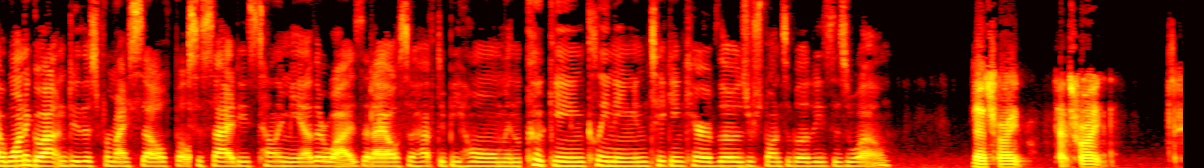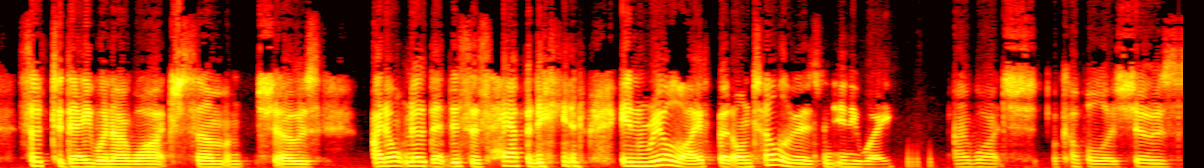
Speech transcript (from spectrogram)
I want to go out and do this for myself, but society's telling me otherwise that I also have to be home and cooking, cleaning, and taking care of those responsibilities as well. That's right. That's right. So today, when I watch some shows, I don't know that this is happening in, in real life, but on television anyway. I watch a couple of shows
